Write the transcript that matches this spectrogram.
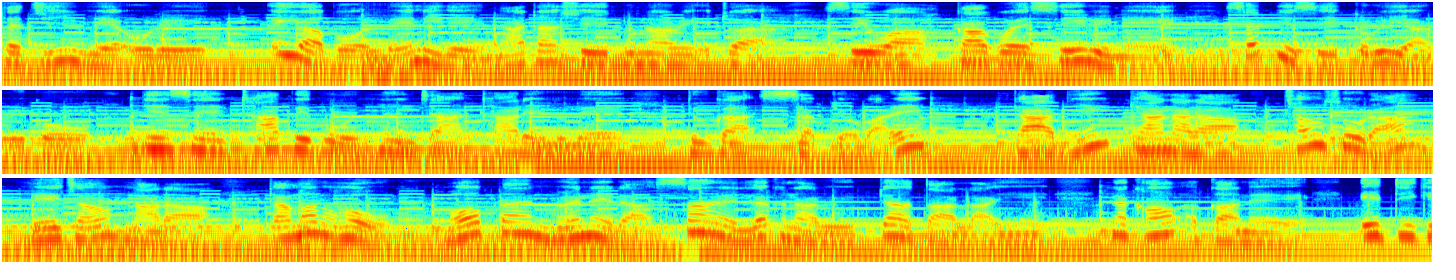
တက်ကြီးရွယ်အိုတွေအိယာပေါ်လဲနေတဲ့နာတာရှည်လူနာတွေအတွက်စေဝါကာကွယ်ဆေးတွေနဲ့စက်ပစ္စည်းကိရိယာတွေကိုပြင်ဆင်ထားပေးဖို့ညွှန်ကြားထားတယ်လို့လည်းသူကဆက်ပြောပါတယ်။ဒါအပြင်ဖျားနာတာချောင်းဆိုးတာလေချောင်းနာတာဒါမှမဟုတ် မောပန်းနွမ်းနေတာစတဲ့လက္ခဏာတွေပြသလာရင်နှာခေါင်းအကာနဲ့ ATK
